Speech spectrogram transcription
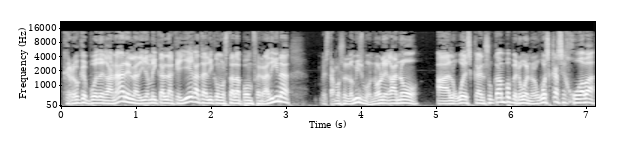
Creo que puede ganar en la dinámica en la que llega, tal y como está la Ponferradina. Estamos en lo mismo, no le ganó al Huesca en su campo, pero bueno, el Huesca se jugaba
